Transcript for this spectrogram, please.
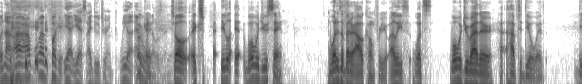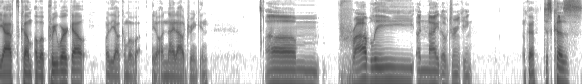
but no, I, I well, fuck it. Yeah, yes, I do drink. We uh, everyone Okay. knows that. yeah. so exp- what would you say? What is a better outcome for you? At least, what's what would you rather ha- have to deal with? The outcome of a pre-workout or the outcome of a you know a night out drinking? Um, probably a night of drinking, Okay. just cause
